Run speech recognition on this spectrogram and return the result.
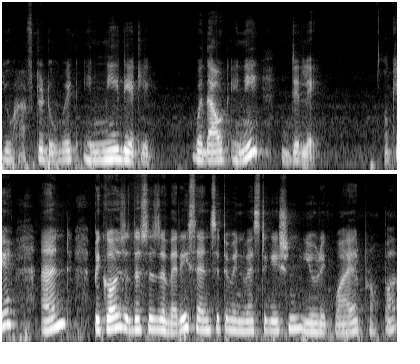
you have to do it immediately without any delay. Okay? And because this is a very sensitive investigation you require proper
